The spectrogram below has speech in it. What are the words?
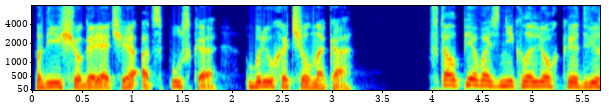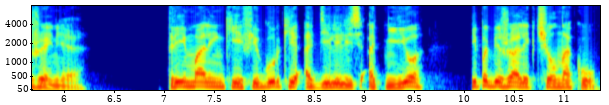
под еще горячее от спуска брюхо челнока. В толпе возникло легкое движение. Три маленькие фигурки отделились от нее и побежали к челноку.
